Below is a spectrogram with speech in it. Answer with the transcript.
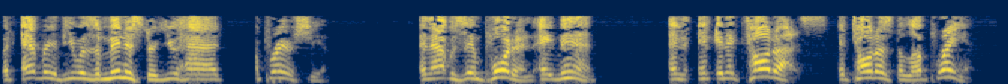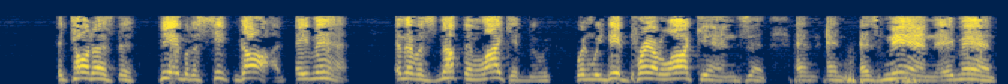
But every, if you was a minister, you had a prayer shift. And that was important. Amen. And, and, and it taught us, it taught us to love praying. It taught us to be able to seek God. Amen. And there was nothing like it when we did prayer lock-ins and, and, and as men, amen,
